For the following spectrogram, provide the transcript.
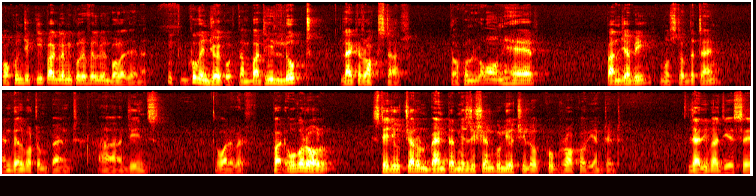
কখন যে কী পাগলামি করে ফেলবেন বলা যায় না। খুব এনজয় করতাম but he looked like a rock star তখন long hair panjabi most of the time and bell bottom pant jeans whatever but overall স্টেজে উচ্চারণ ব্যান্ডটার মিউজিশিয়ানগুলিও ছিল খুব রক ওরিয়েন্টেড ল্যারি বাজিয়েছে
